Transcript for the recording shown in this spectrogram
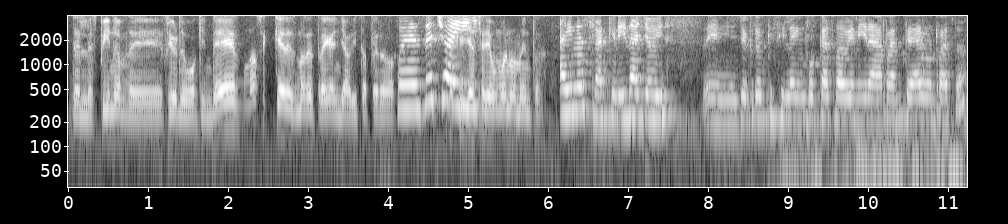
del spin-off de Fear the Walking Dead. No sé qué desmadre traigan ya ahorita, pero. Pues de hecho ahí. Ya sería un buen momento. Ahí nuestra querida Joyce, eh, yo creo que si la invocas va a venir a rantear un rato.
